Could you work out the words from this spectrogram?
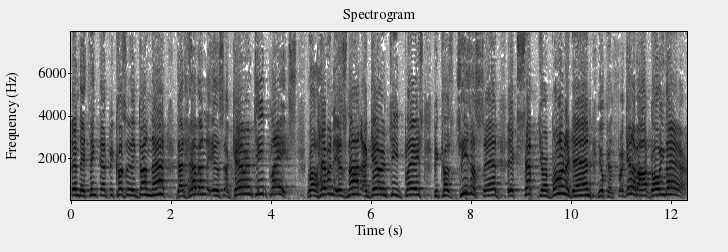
then they think that because they've done that, that heaven is a guaranteed place. Well, heaven is not a guaranteed place because Jesus said, except you're born again, you can forget about going there.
